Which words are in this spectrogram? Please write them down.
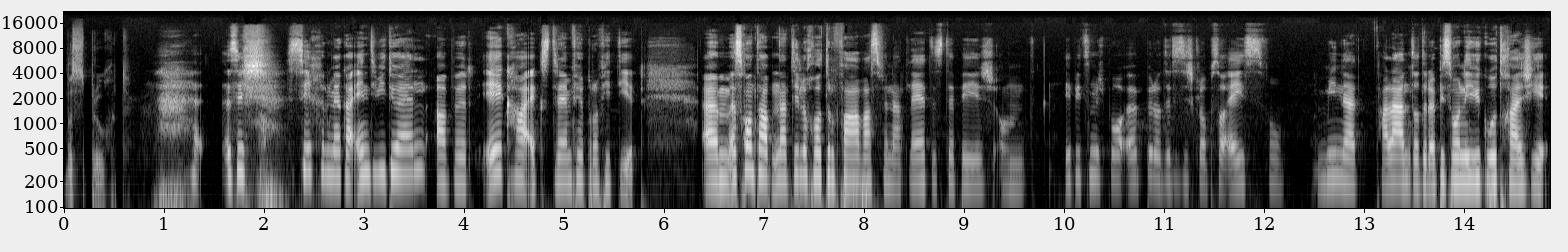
was es braucht? Es ist sicher mega individuell, aber ich habe extrem viel profitiert. Ähm, es kommt halt natürlich auch darauf an, was für ein Athlet du bist. Und ich bin zum Beispiel jemand, oder das ist glaube ich so eins von meinen Talenten oder etwas, was ich gut kann, ist, ich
